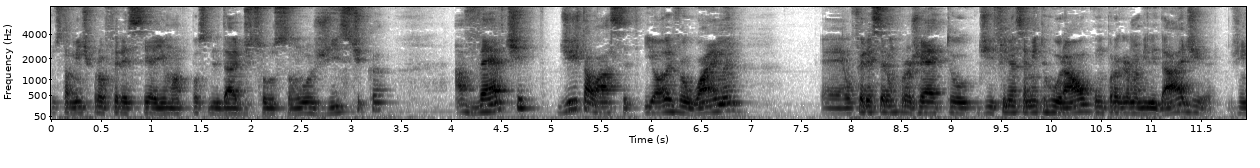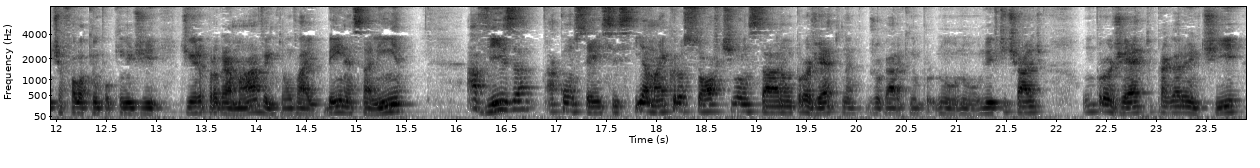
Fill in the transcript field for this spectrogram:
justamente para oferecer aí uma possibilidade de solução logística. A Vert, Digital Asset e Oliver Wyman é, ofereceram um projeto de financiamento rural com programabilidade. A gente já falou aqui um pouquinho de dinheiro programável, então vai bem nessa linha. A Visa, a Consensys e a Microsoft lançaram um projeto, né, jogaram aqui no, no, no Lift Challenge, um projeto para garantir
